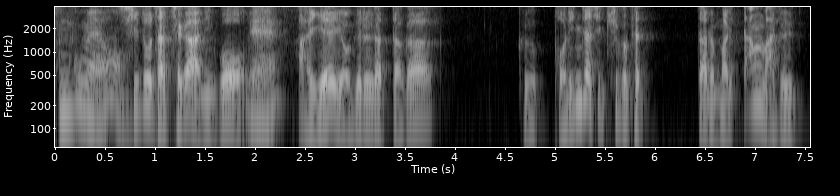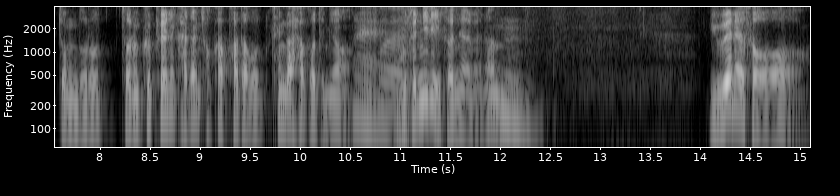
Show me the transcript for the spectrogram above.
궁금해요. 시도 자체가 아니고 예. 아예 여기를 갖다가 그 버린 자식 취급했다는 말이 딱 맞을 정도로 저는 그 표현이 가장 적합하다고 생각하거든요. 예. 네. 무슨 일이 있었냐면은 음. 유엔에서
